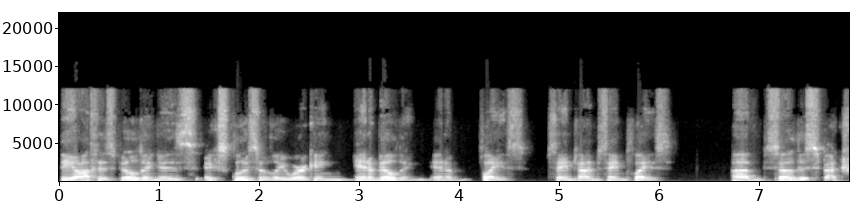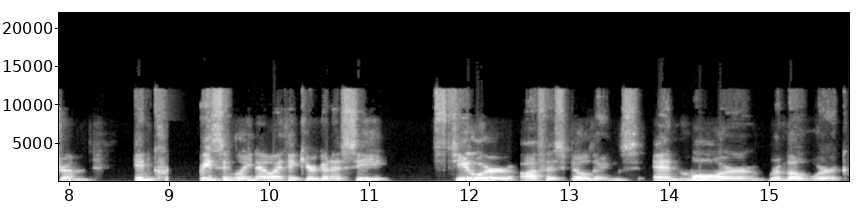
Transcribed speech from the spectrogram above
The office building is exclusively working in a building, in a place same time, same place. Um, so the spectrum increasingly now, I think you're going to see fewer office buildings and more remote work.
